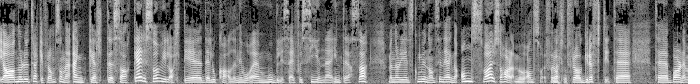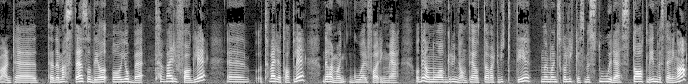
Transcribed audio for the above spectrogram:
Ja, når du trekker fram sånne enkeltsaker, så vil alltid det lokale nivået mobilisere for sine interesser. Men når det gjelder kommunene sine egne ansvar, så har de jo ansvar for alt fra grøfti til, til barnevern til, til det meste. Så det å, å jobbe tverrfaglig, tverretatlig, det har man god erfaring med. Og det er jo noe av grunnene til at det har vært viktig når man skal lykkes med store statlige investeringer,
